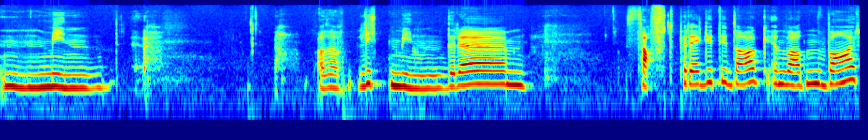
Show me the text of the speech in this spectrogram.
mindre Altså litt mindre saftpreget i dag enn hva den var.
